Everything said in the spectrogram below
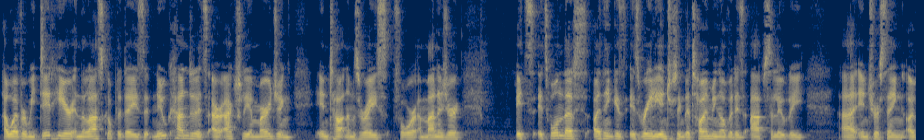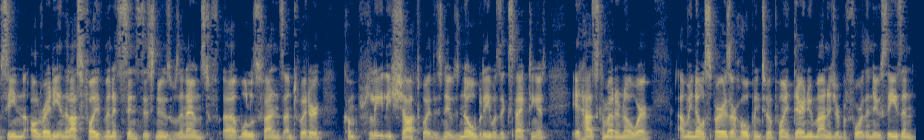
However, we did hear in the last couple of days that new candidates are actually emerging in Tottenham's race for a manager. It's it's one that I think is, is really interesting. The timing of it is absolutely uh, interesting. I've seen already in the last five minutes since this news was announced, uh, Wolves fans on Twitter completely shocked by this news. Nobody was expecting it. It has come out of nowhere. And we know Spurs are hoping to appoint their new manager before the new season.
